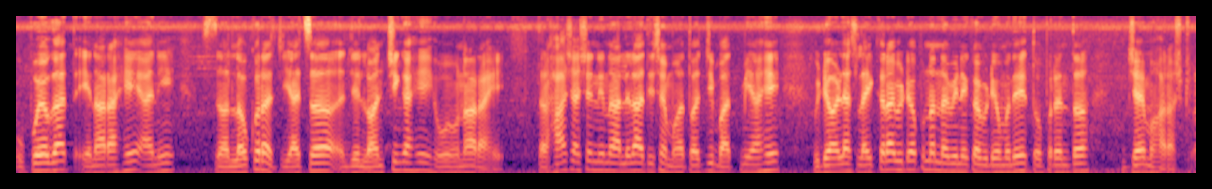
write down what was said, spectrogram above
उपयोगात येणार आहे आणि स- लवकरच याचं जे लॉन्चिंग आहे हे होणार आहे. तर हा शासन निर्णय आलेला अतिशय महत्त्वाची बातमी आहे. व्हिडिओ आवडल्यास लाईक करा. व्हिडिओ पुन्हा नवीन एका व्हिडिओमध्ये. तोपर्यंत जय महाराष्ट्र.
